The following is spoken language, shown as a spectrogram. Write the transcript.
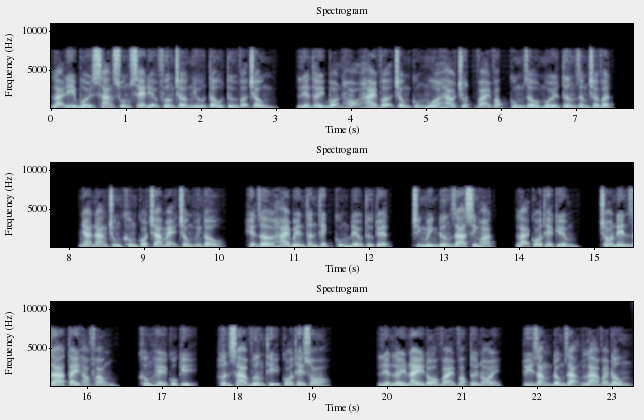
lại đi buổi sáng xuống xe địa phương chờ Ngưu Tẩu tử vợ chồng, liền thấy bọn họ hai vợ chồng cũng mua hảo chút vải vóc cùng dầu muối tương giấm chờ vật. Nhà nàng chung không có cha mẹ chồng huynh tẩu, hiện giờ hai bên thân thích cũng đều tử tuyệt, chính mình đương ra sinh hoạt, lại có thể kiếm, cho nên ra tay hào phóng, không hề cố kỵ, hơn xa vương thị có thể so. Liền lấy này đó vải vóc tới nói, tuy rằng đồng dạng là vải đông,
